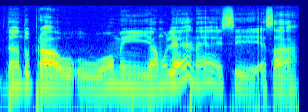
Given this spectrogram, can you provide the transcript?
dando para o, o, homem e a mulher, né, esse, essa,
